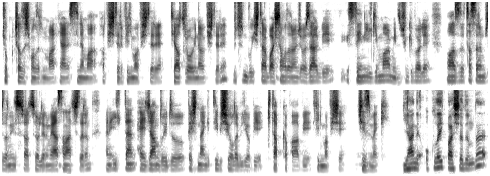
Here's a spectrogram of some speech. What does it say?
çok çalışmaların var. Yani sinema afişleri, film afişleri, tiyatro oyunu afişleri. Bütün bu işler başlamadan önce özel bir isteğin, ilgin var mıydı? Çünkü böyle bazı tasarımcıların, illüstratörlerin veya sanatçıların hani ilkten heyecan duyduğu, peşinden gittiği bir şey olabiliyor. Bir kitap kapağı, bir film afişi çizmek. Yani okula ilk başladığımda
